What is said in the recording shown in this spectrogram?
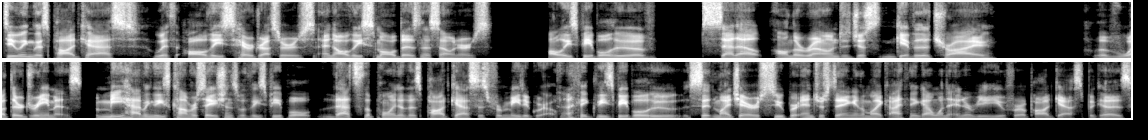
doing this podcast with all these hairdressers and all these small business owners, all these people who have set out on their own to just give it a try of what their dream is. Me having these conversations with these people, that's the point of this podcast is for me to grow. I think these people who sit in my chair are super interesting. And I'm like, I think I want to interview you for a podcast because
